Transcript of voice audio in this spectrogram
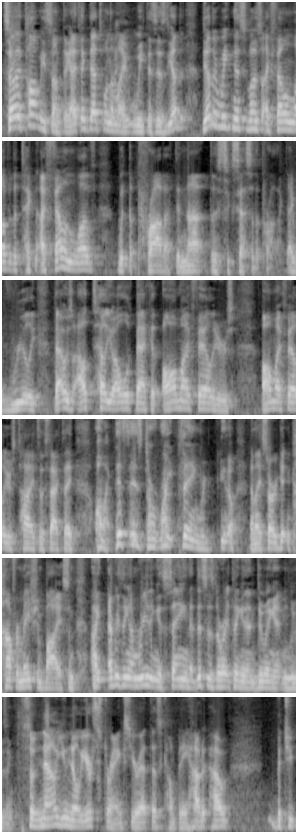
So it taught me something. I think that's one of my weaknesses. The other, the other weakness was I fell in love with the tech. I fell in love with the product and not the success of the product. I really, that was. I'll tell you. I'll look back at all my failures. All my failures tied to the fact that, I, oh my, this is the right thing, you know. And I started getting confirmation bias, and I, everything I'm reading is saying that this is the right thing, and then doing it and losing. So now you know your strengths. You're at this company. How did how? But you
